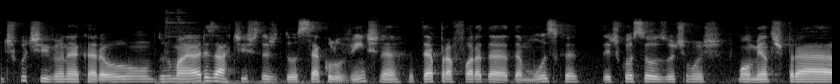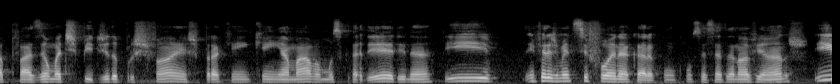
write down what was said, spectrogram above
discutível, né, cara? Um dos maiores artistas do século XX, né? Até para fora da, da música. Dedicou seus últimos momentos para fazer uma despedida para os fãs, para quem, quem amava a música dele, né? E infelizmente se foi, né, cara, com, com 69 anos. E,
